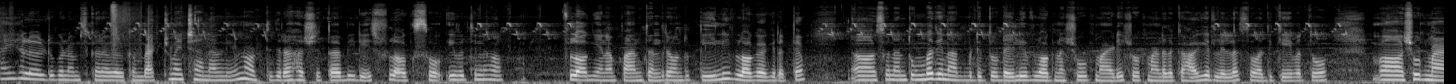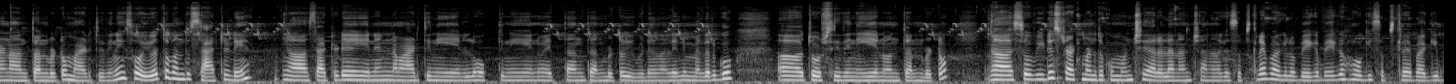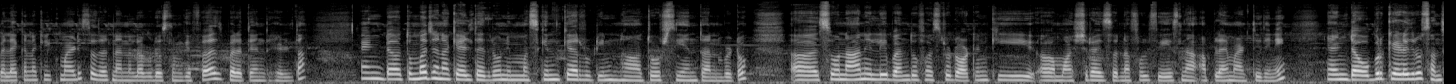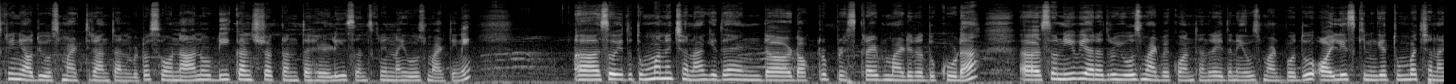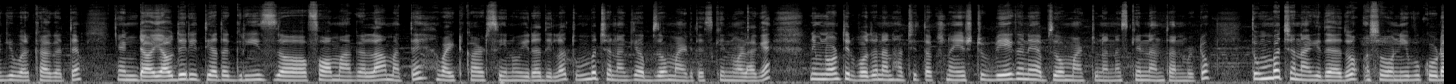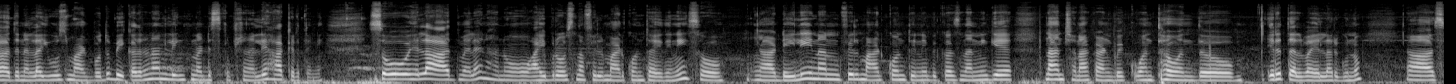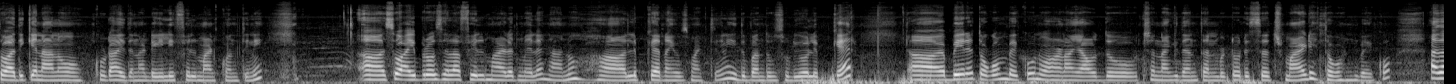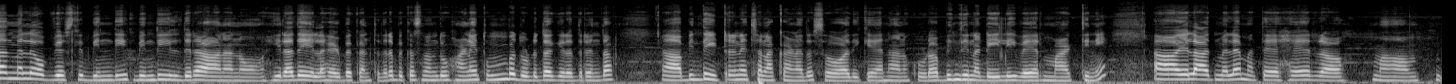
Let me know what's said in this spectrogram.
Hi hello ಎಲ್ರಿಗೂ ನಮಸ್ಕಾರ. Welcome back to my channel ನೀವು ನೋಡ್ತಿದ್ದೀರಾ Harshita B days vlog so ಇವತ್ತಿನ ವ್ಲಾಗ್ ಏನಪ್ಪ ಅಂತಂದರೆ ಒಂದು ಡೈಲಿ ವ್ಲಾಗ್ ಆಗಿರುತ್ತೆ. ಸೊ ನಾನು ತುಂಬ ದಿನ ಆಗಿಬಿಟ್ಟಿತ್ತು ಡೈಲಿ ವ್ಲಾಗ್ನ ಶೂಟ್ ಮಾಡಿ ಶೂಟ್ ಮಾಡೋದಕ್ಕೆ ಆಗಿರಲಿಲ್ಲ. ಸೊ ಅದಕ್ಕೆ ಇವತ್ತು ಶೂಟ್ ಮಾಡೋಣ ಅಂತ ಅಂದ್ಬಿಟ್ಟು ಮಾಡ್ತಿದ್ದೀನಿ. ಸೊ ಇವತ್ತು ಬಂದು ಸ್ಯಾಟರ್ಡೇ ಸ್ಯಾಟರ್ಡೇ ಏನೇನು ಮಾಡ್ತೀನಿ, ಎಲ್ಲಿ ಹೋಗ್ತೀನಿ, ಏನು ಎತ್ತ ಅಂತ ಅಂದ್ಬಿಟ್ಟು ಈ ವಿಡಿಯೋನಲ್ಲಿ ನಿಮ್ಮೆಲ್ಲರಿಗೂ ತೋರಿಸಿದ್ದೀನಿ ಏನು ಅಂತ ಅಂದ್ಬಿಟ್ಟು. ಸೊ ವಿಡಿಯೋ ಸ್ಟಾರ್ಟ್ ಮಾಡೋದಕ್ಕೂ ಮುಂಚೆ ಯಾರೆಲ್ಲ ನನ್ನ ಚಾನಲ್ಗೆ ಸಬ್ಸ್ಕ್ರೈಬ್ ಆಗಿಲ್ಲ, ಬೇಗ ಬೇಗ ಹೋಗಿ ಸಬ್ಸ್ಕ್ರೈಬ್ ಆಗಿ ಬೆಲೈಕನ್ನ ಕ್ಲಿಕ್ ಮಾಡಿ ಸೊ ದಟ್ ನನ್ನೆಲ್ಲ ವಿಡಿಯೋಸ್ ನಿಮಗೆ ಫಸ್ಟ್ ಬರುತ್ತೆ ಅಂತ ಹೇಳ್ತಾ. ಆ್ಯಂಡ್ ತುಂಬ ಜನ ಕೇಳ್ತಾಯಿದ್ರು, ನಿಮ್ಮ ಸ್ಕಿನ್ ಕೇರ್ ರುಟೀನ್ ತೋರಿಸಿ ಅಂತ ಅಂದ್ಬಿಟ್ಟು. ಸೊ ನಾನಿಲ್ಲಿ ಬಂದು ಫಸ್ಟು ಡಾಟ್ ಆ್ಯಂಡ್ ಕೀ ಮಾಯ್ಶ್ಚರೈಸರ್ನ ಫುಲ್ ಫೇಸ್ನ ಅಪ್ಲೈ ಮಾಡ್ತಿದ್ದೀನಿ. ಆ್ಯಂಡ್ ಒಬ್ರು ಕೇಳಿದ್ರು ಸನ್ಸ್ಕ್ರೀನ್ ಯಾವುದು ಯೂಸ್ ಮಾಡ್ತೀರಾ? ಅಂತ ಅಂದ್ಬಿಟ್ಟು. ಸೊ ನಾನು ಡಿಕನ್ಸ್ಟ್ರಕ್ಟ್ ಅಂತ ಹೇಳಿ ಸನ್ಸ್ಕ್ರೀನ್ನ ಯೂಸ್ ಮಾಡ್ತೀನಿ. ಸೊ ಇದು ತುಂಬಾ ಚೆನ್ನಾಗಿದೆ ಆ್ಯಂಡ್ ಡಾಕ್ಟ್ರು ಪ್ರಿಸ್ಕ್ರೈಬ್ ಮಾಡಿರೋದು ಕೂಡ. ಸೊ ನೀವು ಯಾರಾದರೂ ಯೂಸ್ ಮಾಡಬೇಕು ಅಂತಂದರೆ ಇದನ್ನು ಯೂಸ್ ಮಾಡ್ಬೋದು. ಆಯ್ಲಿ ಸ್ಕಿನ್ಗೆ ತುಂಬ ಚೆನ್ನಾಗಿ ವರ್ಕ್ ಆಗುತ್ತೆ. ಆ್ಯಂಡ್ ಯಾವುದೇ ರೀತಿಯಾದ ಗ್ರೀಸ್ ಫಾರ್ಮ್ ಆಗೋಲ್ಲ ಮತ್ತು ವೈಟ್ ಕಾರ್ಡ್ಸ್ ಏನೂ ಇರೋದಿಲ್ಲ. ತುಂಬ ಚೆನ್ನಾಗಿ ಅಬ್ಸರ್ವ್ ಮಾಡಿದೆ ಸ್ಕಿನ್ ಒಳಗೆ. ನೀವು ನೋಡ್ತಿರ್ಬೋದು ನಾನು ಹಚ್ಚಿದ ತಕ್ಷಣ ಎಷ್ಟು ಬೇಗನೆ ಅಬ್ಸರ್ವ್ ಮಾಡ್ತು ನನ್ನ ಸ್ಕಿನ್ ಅಂತ ಅಂದ್ಬಿಟ್ಟು. ತುಂಬ ಚೆನ್ನಾಗಿದೆ ಅದು. ಸೊ ನೀವು ಕೂಡ ಅದನ್ನೆಲ್ಲ ಯೂಸ್ ಮಾಡ್ಬೋದು. ಬೇಕಾದರೆ ನಾನು ಲಿಂಕ್ನ ಡಿಸ್ಕ್ರಿಪ್ಷನಲ್ಲಿ ಹಾಕಿರ್ತೀನಿ. ಸೊ ಎಲ್ಲ ಆದಮೇಲೆ ನಾನು ಐಬ್ರೋಸ್ನ ಫಿಲ್ ಮಾಡ್ಕೊತಾ ಇದ್ದೀನಿ ಸೊ ಡೈಲಿ ನಾನು ಫಿಲ್ ಮಾಡ್ಕೊತೀನಿ ಬಿಕಾಸ್ ನನಗೆ ನಾನು ಚೆನ್ನಾಗಿ ಕಾಣಬೇಕು ಅಂತ ಒಂದು ಇರುತ್ತಲ್ವ ಎಲ್ಲರಿಗೂ ಸೊ ಅದಕ್ಕೆ ನಾನು ಕೂಡ ಇದನ್ನು ಡೈಲಿ ಫಿಲ್ ಮಾಡ್ಕೊತೀನಿ. ಸೊ ಐಬ್ರೋಸ್ ಎಲ್ಲ ಫಿಲ್ ಮಾಡಿದ್ಮೇಲೆ ನಾನು ಲಿಪ್ ಕೇರ್ನ ಯೂಸ್ ಮಾಡ್ತೀನಿ. ಇದು ಬಂದು ಸ್ಟುಡಿಯೋ ಲಿಪ್ ಕೇರ್ ಬೇರೆ ತೊಗೊಬೇಕು, ನೋಡೋಣ ಯಾವುದು ಚೆನ್ನಾಗಿದೆ ಅಂತ ಅಂದ್ಬಿಟ್ಟು ರಿಸರ್ಚ್ ಮಾಡಿ ತೊಗೊಳ್ಬೇಕು ಅದಾದಮೇಲೆ ಒಬ್ವಿಯಸ್ಲಿ ಬಿಂದಿ ಬಿಂದಿ ಇಲ್ದಿರ ನಾನು ಇರೋದೇ ಇಲ್ಲ ಹೇಳಬೇಕಂತಂದರೆ ಬಿಕಾಸ್ ನಂದು ಹಣೆ ತುಂಬ ದೊಡ್ಡದಾಗಿರೋದ್ರಿಂದ ಬಿಂದಿ ಇಟ್ಟರೆ ಚೆನ್ನಾಗಿ ಕಾಣೋದು ಸೊ ಅದಕ್ಕೆ ನಾನು ಕೂಡ ಬಿಂದಿನ ಡೈಲಿ ವೇರ್ ಮಾಡ್ತೀನಿ. ಎಲ್ಲ ಆದಮೇಲೆ ಮತ್ತು ಹೇರ್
